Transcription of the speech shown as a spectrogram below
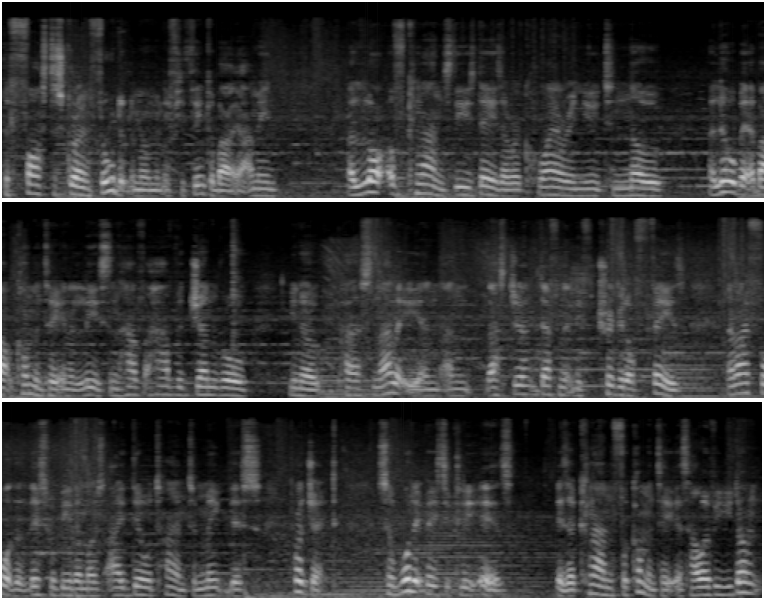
the fastest growing field at the moment. If you think about it, I mean, a lot of clans these days are requiring you to know a little bit about commentating at least, and have have a general, you know, personality, and and that's definitely triggered off FaZe. And I thought that this would be the most ideal time to make this project. So what it basically is is a clan for commentators. However, you don't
